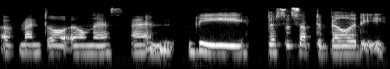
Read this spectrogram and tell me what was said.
of mental illness and the the susceptibility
